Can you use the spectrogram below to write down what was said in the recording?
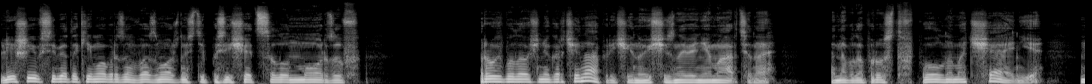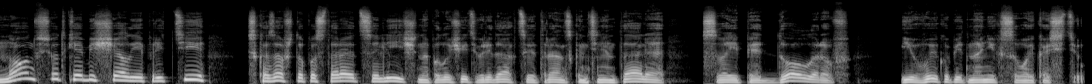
лишив себя таким образом возможности посещать салон Морзов. Руфь была очень огорчена причиной исчезновения Мартина — она была просто в полном отчаянии. Но он все-таки обещал ей прийти, сказав, что постарается лично получить в редакции «Трансконтиненталя» свои пять долларов и выкупить на них свой костюм.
